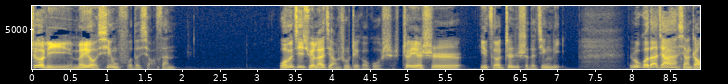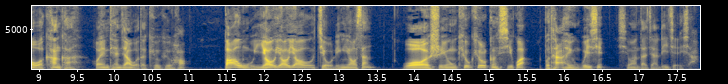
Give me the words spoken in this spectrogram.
这里没有幸福的小三。我们继续来讲述这个故事，这也是一则真实的经历。如果大家想找我看看，欢迎添加我的 QQ 号八五幺幺幺九零幺三。我使用 QQ 更习惯，不太爱用微信，希望大家理解一下。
